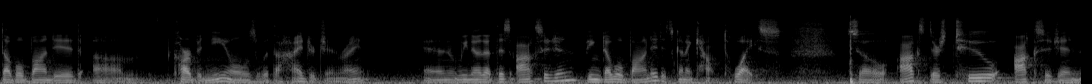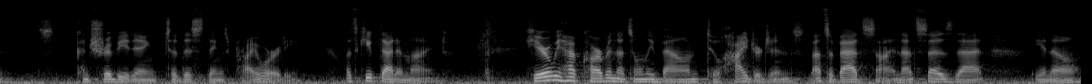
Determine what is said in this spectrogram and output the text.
double bonded um, carbonyls with a hydrogen, right? And we know that this oxygen being double bonded, it's going to count twice. So ox there's two oxygens contributing to this thing's priority. Let's keep that in mind. Here we have carbon that's only bound to hydrogens. That's a bad sign. That says that, you know,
